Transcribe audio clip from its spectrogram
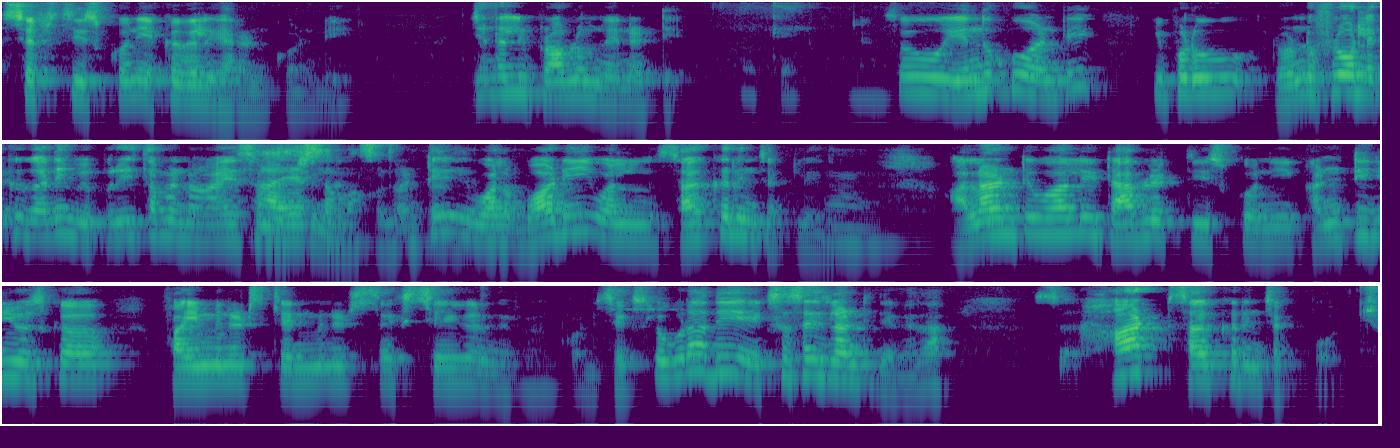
స్టెప్స్ తీసుకొని ఎక్కగలిగారు అనుకోండి జనరల్లీ ప్రాబ్లం లేనట్టే. ఓకే. సో ఎందుకు అంటే ఇప్పుడు రెండు ఫ్లోర్లు ఎక్కగానే విపరీతమైన ఆయాసం వచ్చింది. అంటే వాళ్ళ బాడీ వాళ్ళని సహకరించట్లేదు. అలాంటి వాళ్ళు ఈ టాబ్లెట్ తీసుకొని కంటిన్యూస్గా five minutes ten minutes sex చేయగలిగారు అనుకోండి సెక్స్లో కూడా అదే ఎక్సర్సైజ్ లాంటిదే కదా. హార్ట్ సహకరించకపోవచ్చు.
